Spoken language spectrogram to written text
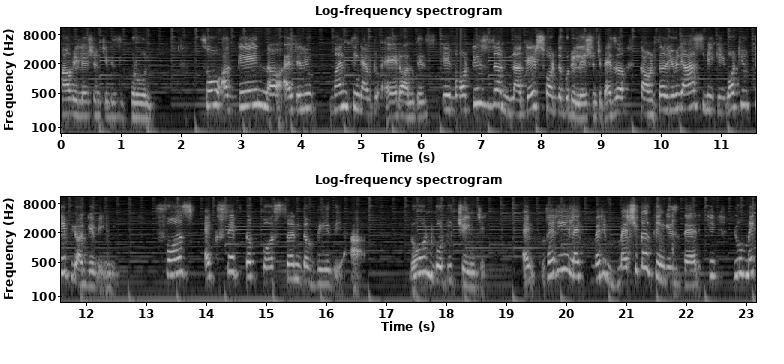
how relationship is grown. So again, uh, I'll tell you one thing I have to add on this. Okay, what is the nuggets for the good relationship? As a counselor, you will ask me, okay, what you tip you are giving me? First, accept the person the way they are. Don't go to change it. And very like very magical thing is there okay? you make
